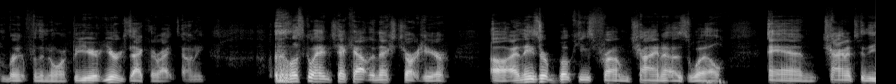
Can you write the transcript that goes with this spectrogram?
and bring it from the north. But you're you're exactly right, Tony. Let's go ahead and check out the next chart here. Uh, and these are bookings from China as well, and China to the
